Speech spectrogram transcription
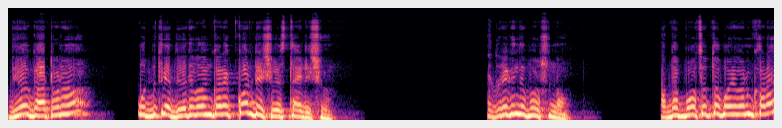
দেহ গঠন উদ্ভিদকে দেহ প্রদান করে কোন টিস্যু স্থায়ী টিস্যু এ দূরে কিন্তু প্রশ্ন। খাদ্য প্রস্তুত পরিবহন করে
